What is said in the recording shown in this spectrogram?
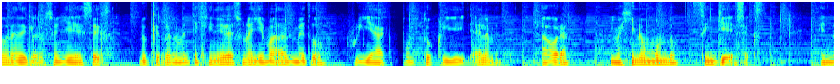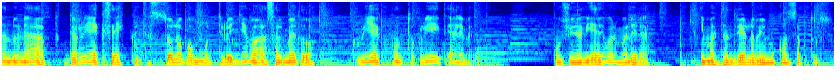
una declaración JSX, lo que realmente genera es una llamada al método react.createElement. Ahora, imagina un mundo sin JSX, en donde una app de React sea escrita solo con múltiples llamadas al método react.createElement. Funcionaría de igual manera y mantendría los mismos conceptos,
